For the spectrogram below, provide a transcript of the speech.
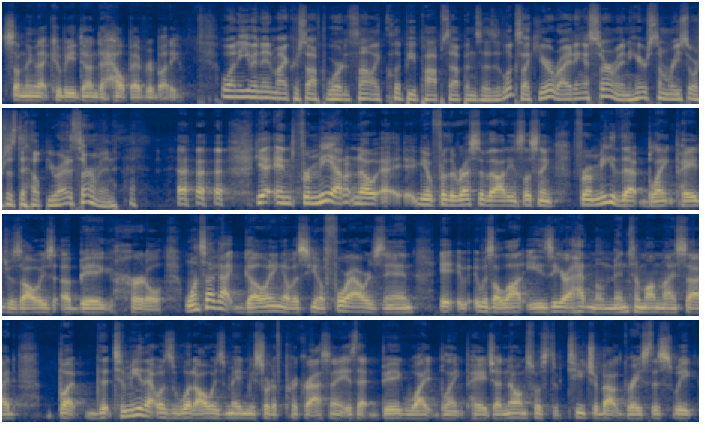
something that could be done to help everybody. Well, and even in Microsoft Word, it's not like Clippy pops up and says, "It looks like you're writing a sermon. Here's some resources to help you write a sermon." yeah, and for me, I don't know, uh, you know, for the rest of the audience listening, for me, that blank page was always a big hurdle. Once I got going, I was, you know, four hours in, it, it was a lot easier. I had momentum on my side. But the, to me, that was what always made me sort of procrastinate is that big white blank page. I know I'm supposed to teach about grace this week.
